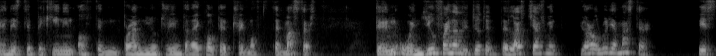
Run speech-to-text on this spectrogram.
and it's the beginning of the brand new dream that I call the dream of the masters. Then, when you finally do the, the last judgment, you are already a master. Is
